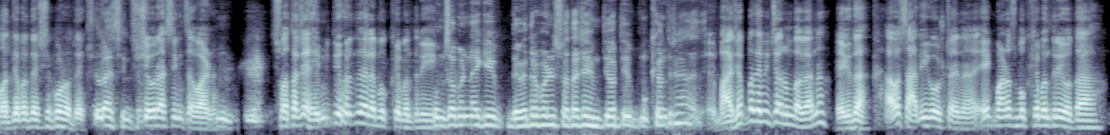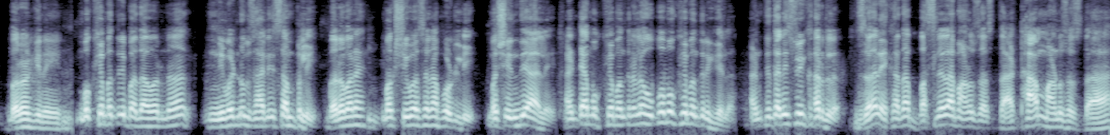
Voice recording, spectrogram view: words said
मध्य प्रदेशचे कोण होते? शिवराज सिंग. शिवराज सिंग चव्हाण. स्वतःच्या हिमतीवरती झाले मुख्यमंत्री. तुमचं म्हणणं आहे की देवेंद्र फडणवीस स्वतःच्या हिमतीवरती मुख्यमंत्री नाही झाले? भाजपमध्ये विचारून बघा ना एकदा. अहो साधी गोष्ट आहे ना एक माणूस मुख्यमंत्री होता बरोबर की नाही? मुख्यमंत्री पदावरनं निवडणूक झाली संपली बरोबर आहे? मग शिवसेना फोडली मग शिंदे आले आणि त्या मुख्यमंत्र्याला उपमुख्यमंत्री केलं आणि ते त्यांनी स्वीकारलं. जर एखादा बसलेला माणूस असता ठाम माणूस असता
